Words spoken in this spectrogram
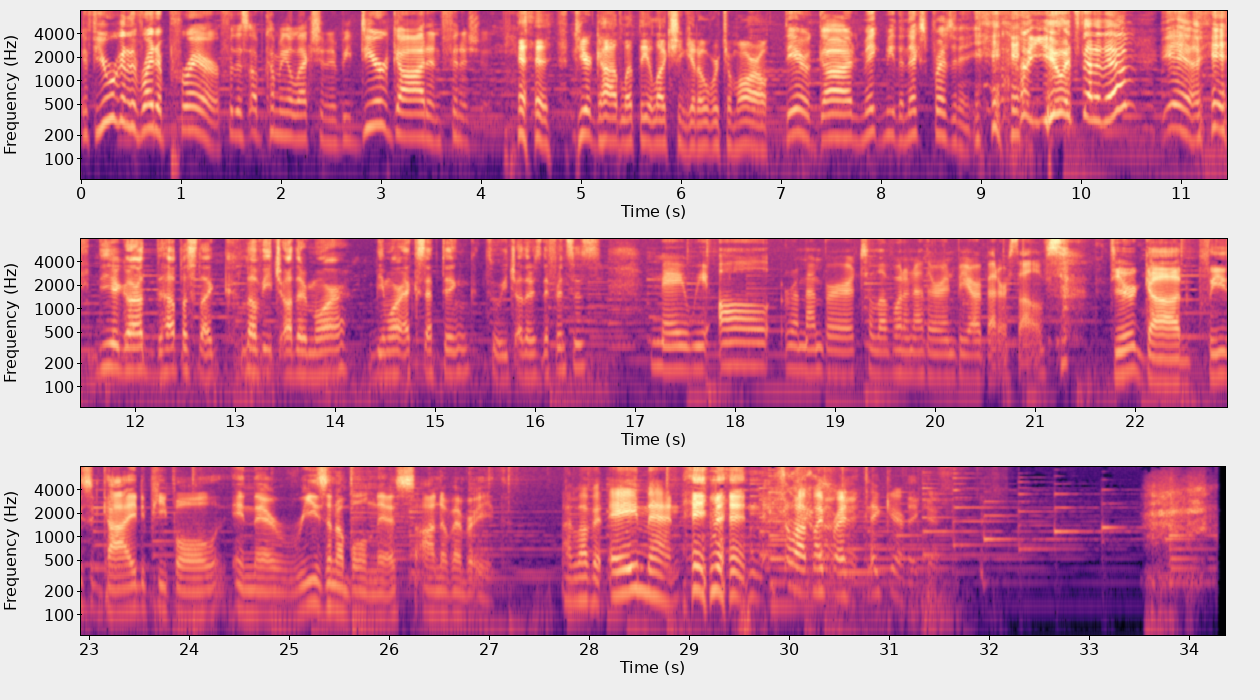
If you were going to write a prayer for this upcoming election, it'd be Dear God and finish it. Dear God, let the election get over tomorrow. Dear God, make me the next president. you instead of them? yeah. Dear God, help us like love each other more, be more accepting to each other's differences. May we all remember to love one another and be our better selves. Dear God, please guide people in their reasonableness on November 8th. I love it. Amen. Amen. Thanks a lot, my friend. Take care. Take care.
